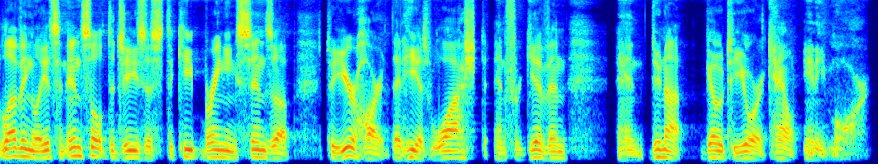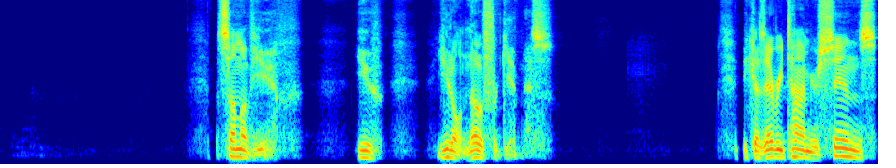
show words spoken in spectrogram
Lovingly, it's an insult to Jesus to keep bringing sins up to your heart that he has washed and forgiven and do not go to your account anymore. But some of you, you, you don't know forgiveness. Because every time your sins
